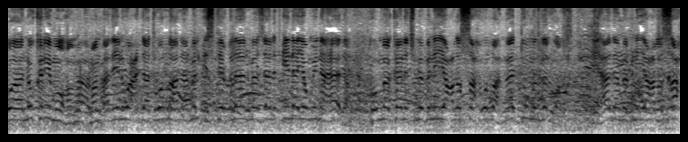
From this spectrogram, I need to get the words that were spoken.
ونكرمهم. من هذه الوعدات والله من الاستقلال ما زالت إلى يومنا هذا. كما كانت مبنية على الصح والله ما تدوم منذ الوقت. لهذا مبنية على الصح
